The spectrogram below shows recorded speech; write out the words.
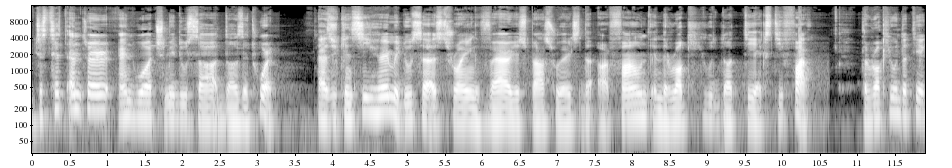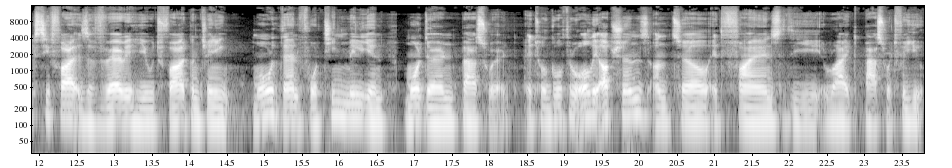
Just hit enter and watch Medusa does it work. As you can see here, Medusa is trying various passwords that are found in the rockq.txt file. The rockq.txt file is a very huge file containing more than 14 million modern password. It will go through all the options until it finds the right password for you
